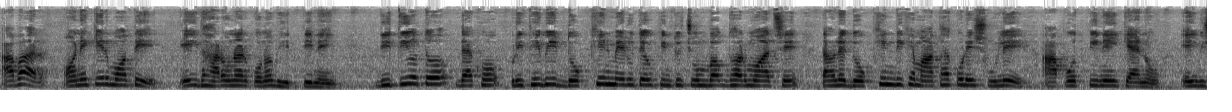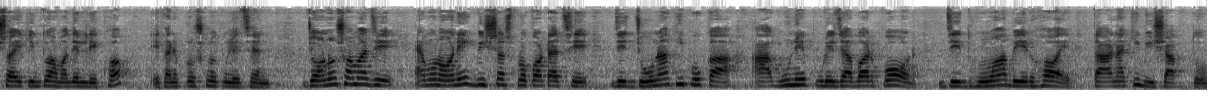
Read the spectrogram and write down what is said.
আবার অনেকের মতে এই ধারণার কোনো ভিত্তি নেই। দ্বিতীয়ত, দেখো, পৃথিবীর দক্ষিণ মেরুতেও কিন্তু চুম্বক ধর্ম আছে। তাহলে দক্ষিণ দিকে মাথা করে শুলে আপত্তি নেই কেন? এই বিষয়ে কিন্তু আমাদের লেখক এখানে প্রশ্ন তুলেছেন। জনসমাজে এমন অনেক বিশ্বাস প্রকট আছে যে জোনাকি পোকা আগুনে পুড়ে যাবার পর যে ধোঁয়া বের হয় তা নাকি বিষাক্ত।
